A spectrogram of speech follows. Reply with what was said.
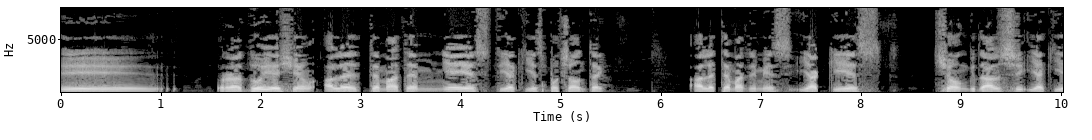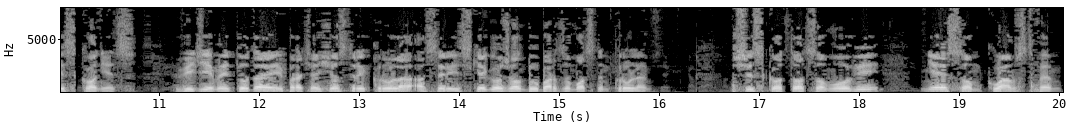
I raduje się, ale tematem nie jest jaki jest początek, ale tematem jest jaki jest ciąg dalszy, jaki jest koniec. Widzimy tutaj, bracia i siostry, króla asyryjskiego, że on był bardzo mocnym królem. Wszystko to, co mówi, nie są kłamstwem,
